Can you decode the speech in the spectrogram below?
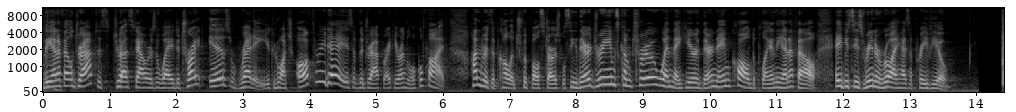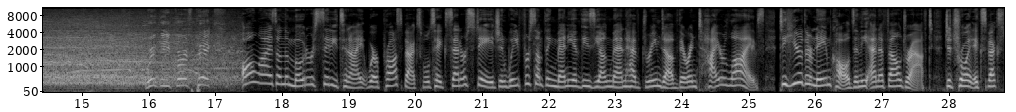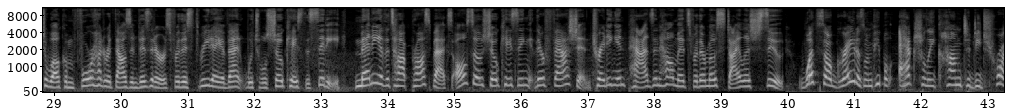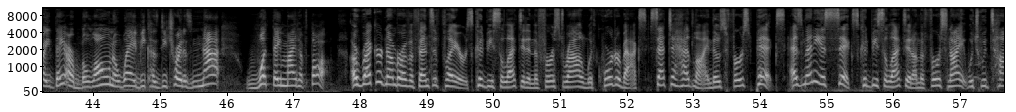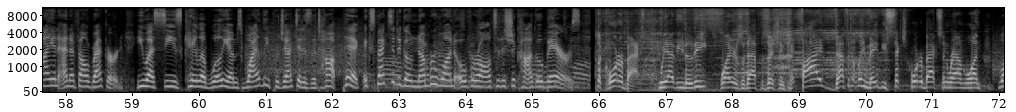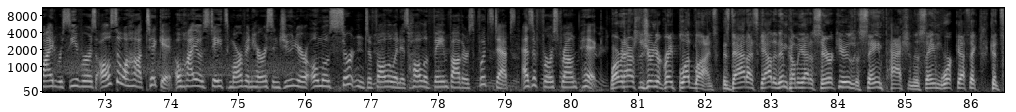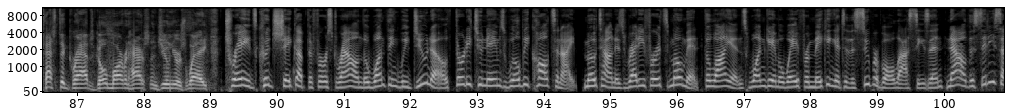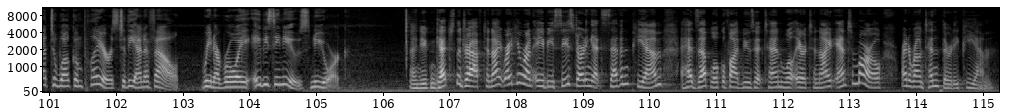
The NFL draft is just hours away. Detroit is ready. You can watch all three days of the draft right here on Local 5. Hundreds of college football stars will see their dreams come true when they hear their name called to play in the NFL. ABC's Reena Roy has a preview. With the first pick all eyes on the Motor City tonight, where prospects will take center stage and wait for something many of these young men have dreamed of their entire lives to hear their name called in the NFL draft. Detroit expects to welcome 400,000 visitors for this three day event, which will showcase the city. Many of the top prospects also showcasing their fashion, trading in pads and helmets for their most stylish suit. What's so great is when people actually come to Detroit, they are blown away because Detroit is not what they might have thought. A record number of offensive players could be selected in the first round, with quarterbacks set to headline those first picks. As many as six could be selected on the first night, which would tie an NFL record. USC's Caleb Williams, widely projected as the top pick, expected to go number one overall to the Chicago Bears. The quarterbacks, we have elite players at that position. Five, definitely, maybe six quarterbacks in round one. Wide receivers, also a hot ticket. Ohio State's Marvin Harrison Jr., almost certain to follow in his Hall Hall of Fame father's footsteps as a first round pick. Marvin Harrison Jr., great bloodlines. His dad, I scouted him coming out of Syracuse. The same passion, the same work ethic, contested grabs go Marvin Harrison Jr.'s way. Trades could shake up the first round. The one thing we do know 32 names will be called tonight. Motown is ready for its moment. The Lions, one game away from making it to the Super Bowl last season. Now the city set to welcome players to the NFL. Reena Roy, ABC News, New York. And you can catch the draft tonight right here on ABC starting at 7 p.m. A heads up, Local 5 News at 10 will air tonight and tomorrow right around 10:30 p.m.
